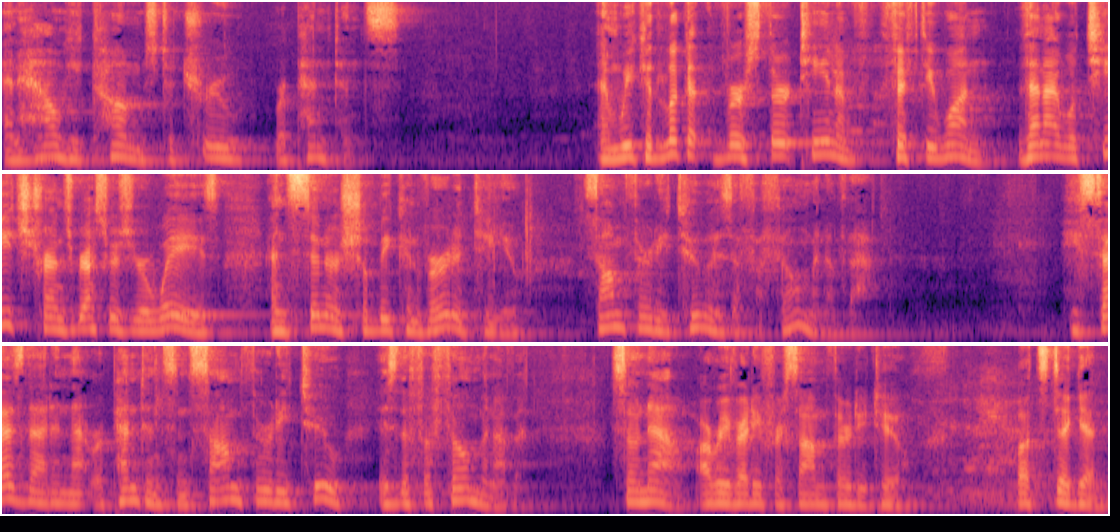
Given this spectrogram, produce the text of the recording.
and how he comes to true repentance. And we could look at verse 13 of 51. Then I will teach transgressors your ways, and sinners shall be converted to you. Psalm 32 is a fulfillment of that. He says that in that repentance, and Psalm 32 is the fulfillment of it. So now, are we ready for Psalm 32? Let's dig in.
